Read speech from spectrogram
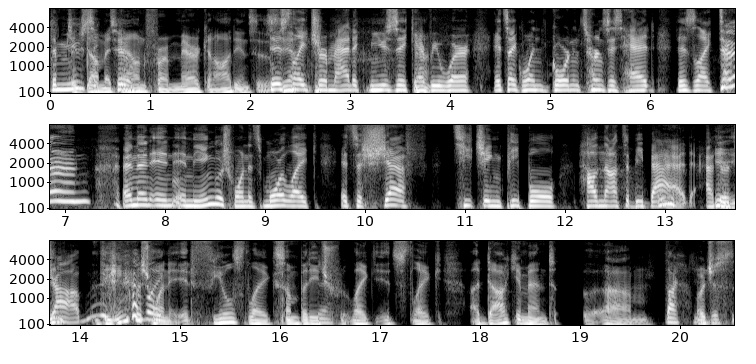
The music to dumb it too. down for American audiences. There's Yeah. like dramatic music everywhere. It's like when Gordon turns his head, there's like dun, and then in in the English one, it's more like it's a chef teaching people how not to be bad at Yeah, their job. The English Like, one, it feels like somebody, Yeah. tr- like it's like a document, um, doc- or just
